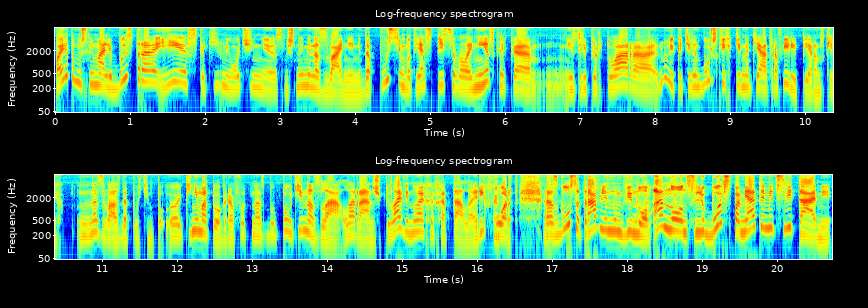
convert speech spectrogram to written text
Поэтому снимали быстро и с такими очень э, смешными названиями. Допустим, вот я списывала несколько из репертуара, ну, екатеринбургских кинотеатров или пермских. Называлось, допустим, э, кинематограф. Вот у нас был «Паутина зла», «Лоранж», «Пила вино и хохотала», «Рекорд», «Разгул с отравленным вином», «Анонс», «Любовь с помятыми цветами»,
